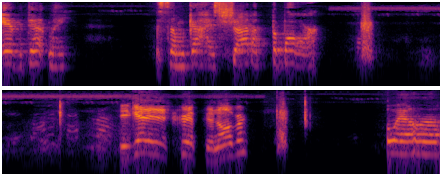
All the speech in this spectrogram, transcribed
evidently, some guys shot up the bar. You get a description, over? Well, uh,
